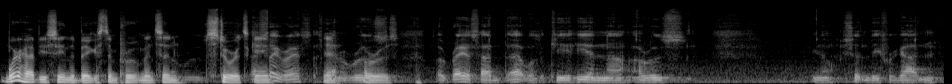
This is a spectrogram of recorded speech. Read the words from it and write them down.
Where have you seen the biggest improvements in. Stewart's game? I say Reyes. That's yeah, Arauz. Arauz. But Reyes had that was the key. He and uh, Arauz, you know, shouldn't be forgotten.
